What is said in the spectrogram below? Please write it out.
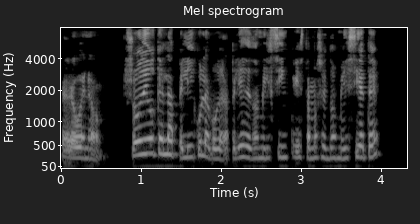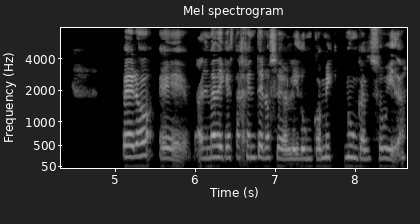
Pero bueno, yo digo que es la película porque la peli es de 2005 y estamos en 2007. Pero eh, además de que esta gente no se ha leído un cómic nunca en su vida.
